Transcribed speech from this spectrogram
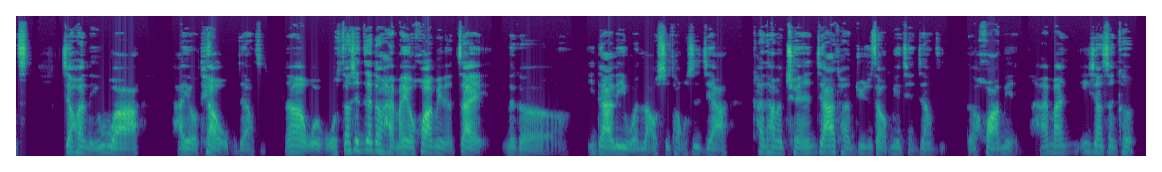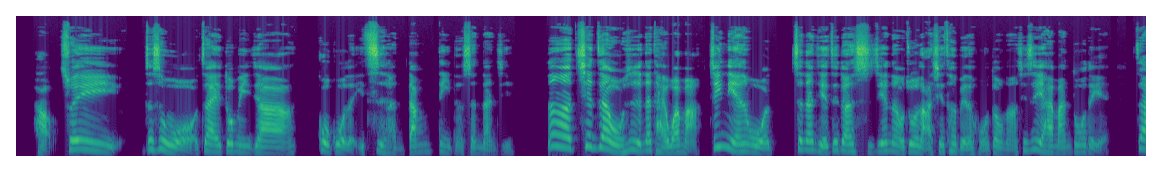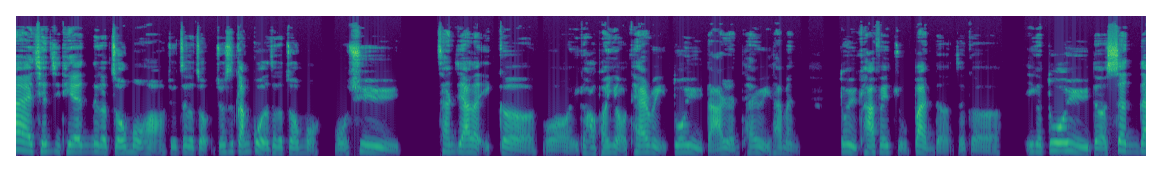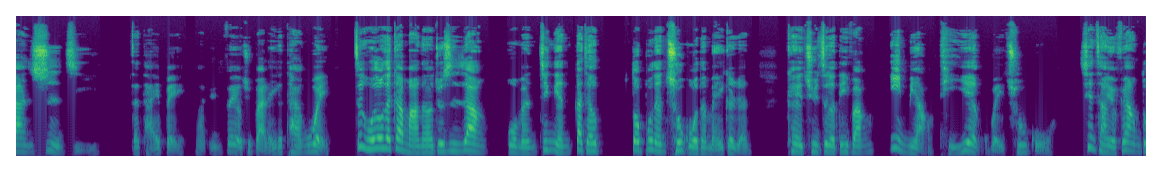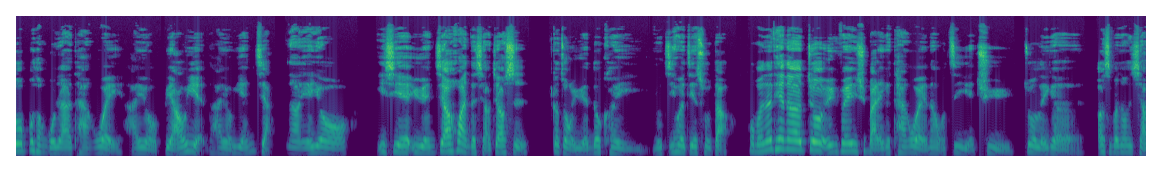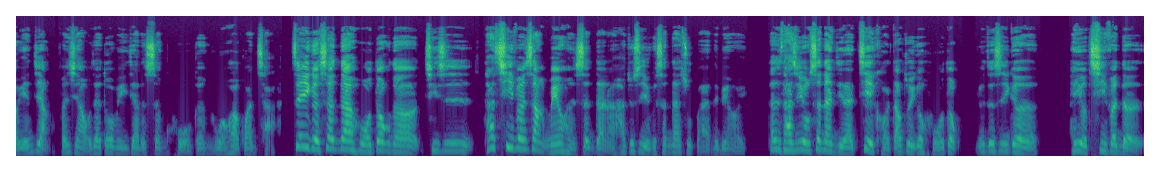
交换礼物啊。还有跳舞这样子，那我我到现在都还蛮有画面的，在那个意大利文老师同事家看他们全家团聚，就在我面前这样子的画面，还蛮印象深刻。好，所以这是我在多米加过过的一次很当地的圣诞节。那现在我是人在台湾嘛，今年我圣诞节这段时间呢，我做了哪些特别的活动呢？其实也还蛮多的耶。在前几天那个周末哈，就这个周就是刚过的这个周末，我去参加了一个我一个好朋友 Terry 多语达人 Terry 他们多语咖啡主办的这个一个多语的圣诞市集，在台北。那云飞有去摆了一个摊位，这个活动在干嘛呢？就是让我们今年大家都不能出国的每一个人，可以去这个地方一秒体验为出国。现场有非常多不同国家的摊位，还有表演，还有演讲，那也有一些语言交换的小教室，各种语言都可以有机会接触到。我们那天呢，就云飞去摆了一个摊位，那我自己也去做了一个二十分钟的小演讲，分享我在多米尼加的生活跟文化观察。这一个圣诞活动呢，其实它气氛上没有很圣诞啊，它就是有个圣诞树摆在那边而已。但是他是用圣诞节来借口当做一个活动，因为这是一个很有气氛的。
